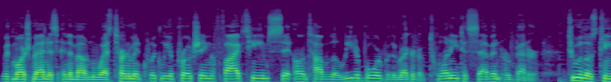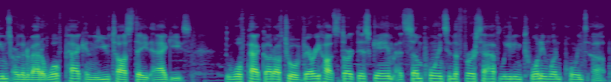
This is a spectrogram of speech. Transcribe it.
With March Madness and the Mountain West tournament quickly approaching, five teams sit on top of the leaderboard with a record of 20 to 7 or better. Two of those teams are the Nevada Wolfpack and the Utah State Aggies. The Wolfpack got off to a very hot start this game, at some points in the first half leading 21 points up.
